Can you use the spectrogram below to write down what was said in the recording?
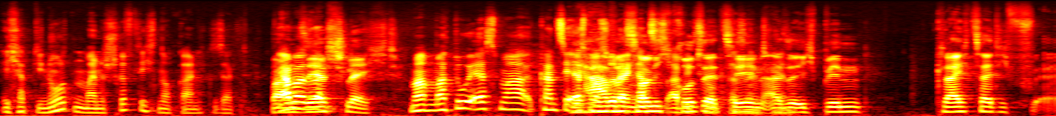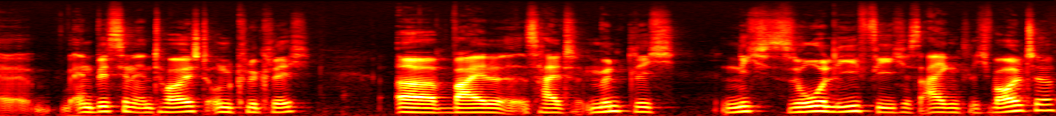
Ich habe die Noten, meine schriftlichen noch gar nicht gesagt. Waren ja, aber sehr sag- schlecht. Mach, mach du erstmal, kannst du Ja, erstmal so was soll ich groß erzählen? Also ich bin gleichzeitig äh, ein bisschen enttäuscht, unglücklich, äh, weil es halt mündlich nicht so lief, wie ich es eigentlich wollte.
